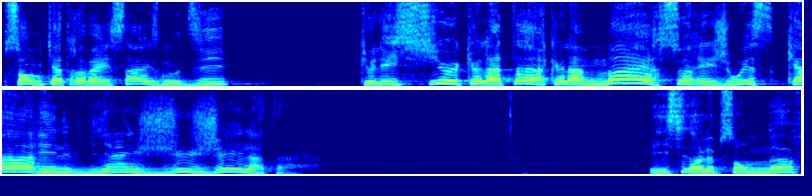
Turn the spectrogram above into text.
Psaume 96 nous dit que les cieux, que la terre, que la mer se réjouissent car il vient juger la terre. Et ici dans le psaume 9,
